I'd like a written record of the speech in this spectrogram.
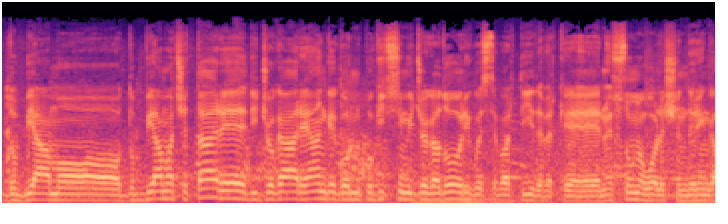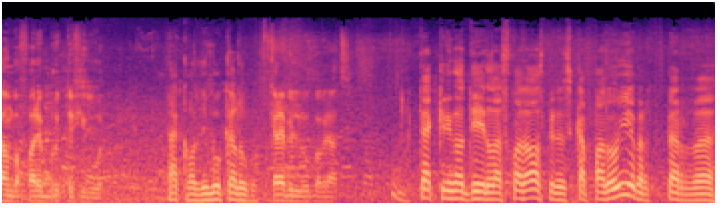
Dobbiamo, dobbiamo, accettare di giocare anche con pochissimi giocatori queste partite perché nessuno vuole scendere in campo a fare brutte figure. D'accordo, in bocca al lupo. Crepi il lupo, grazie. Il tecnico della squadra ospite è scappato via per, per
